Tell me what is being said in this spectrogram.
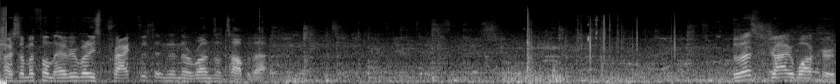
Alright, so I'm gonna film everybody's practice and then their runs on top of that. So that's Jai Walker.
